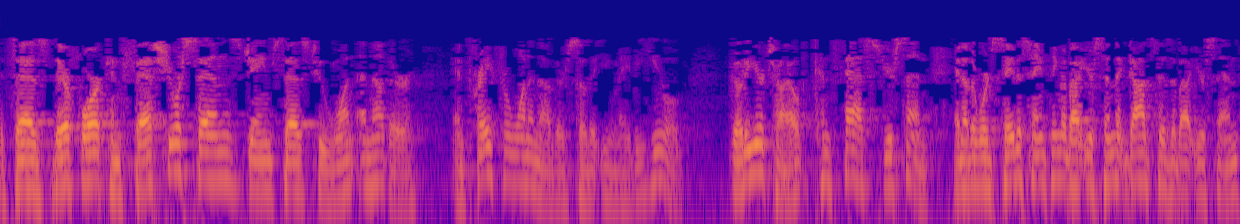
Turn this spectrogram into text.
It says, Therefore, confess your sins, James says, to one another, and pray for one another so that you may be healed. Go to your child, confess your sin. In other words, say the same thing about your sin that God says about your sin.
